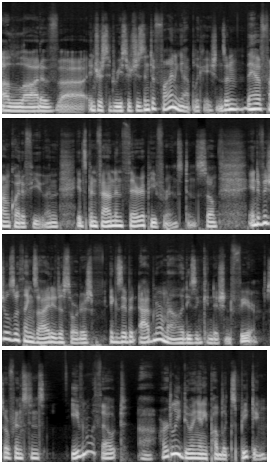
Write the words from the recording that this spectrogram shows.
a lot of uh, interested researchers into finding applications, and they have found quite a few. And it's been found in therapy, for instance. So, individuals with anxiety disorders exhibit abnormalities in conditioned fear. So, for instance, even without uh, hardly doing any public speaking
